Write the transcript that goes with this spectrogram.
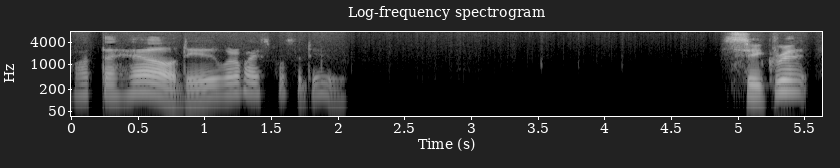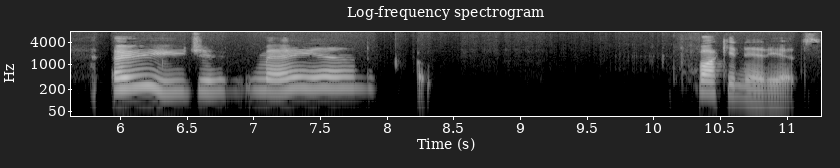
What the hell, dude? What am I supposed to do? Secret agent man. Oh. Fucking idiots.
